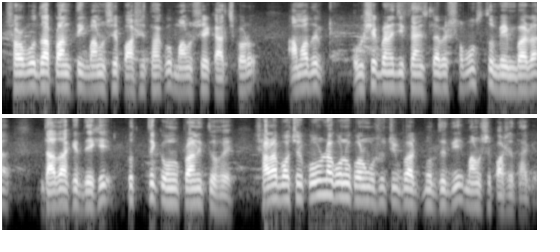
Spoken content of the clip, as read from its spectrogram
সর্বদা প্রান্তিক মানুষের পাশে থাকো মানুষের কাজ করো। আমাদের অভিষেক ব্যানার্জি ফ্যান্স ক্লাবের সমস্ত মেম্বাররা দাদাকে দেখে প্রত্যেকে অনুপ্রাণিত হয়ে সারা বছর কোনো না কোনো কর্মসূচির মধ্যে দিয়ে মানুষের পাশে থাকে।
